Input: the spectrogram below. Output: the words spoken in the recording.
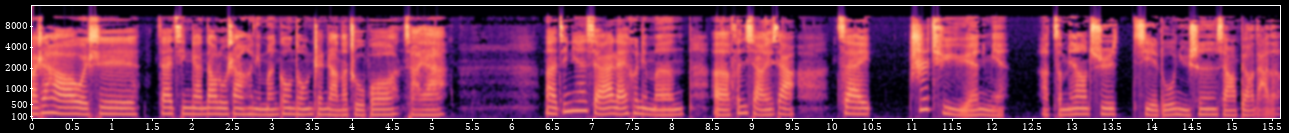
晚上好，我是在情感道路上和你们共同成长的主播小丫。那今天小丫来和你们呃分享一下，在肢体语言里面啊，怎么样去解读女生想要表达的。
